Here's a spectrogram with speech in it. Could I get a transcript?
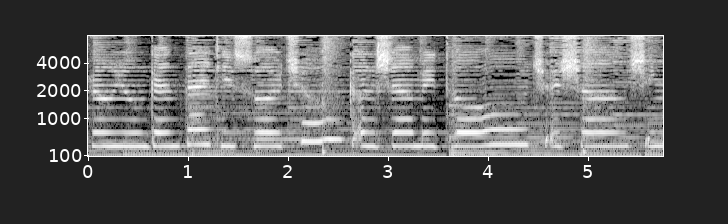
让勇敢代替所有就刚下眉头，却上心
